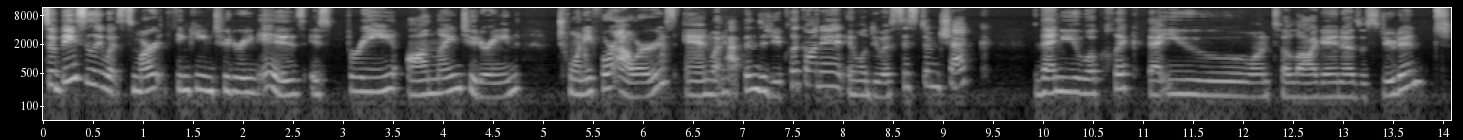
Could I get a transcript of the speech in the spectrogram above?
So basically what Smarthinking Tutoring is, is free online tutoring 24 hours. And what happens is you click on it, it will do a system check. Then you will click that you want to log in as a student.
